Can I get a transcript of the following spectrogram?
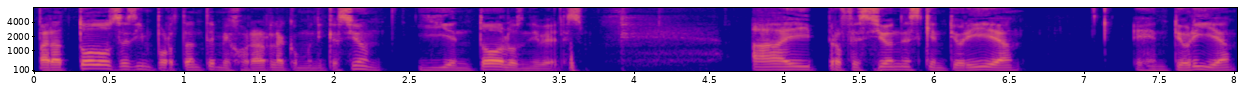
Para todos es importante mejorar la comunicación y en todos los niveles. Hay profesiones que en teoría, en teoría,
